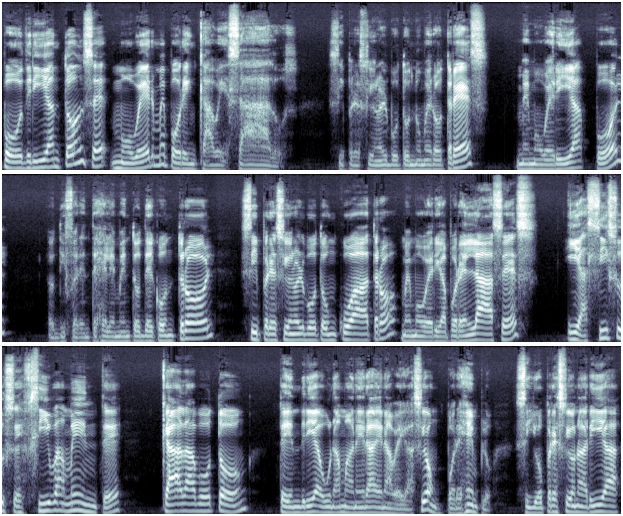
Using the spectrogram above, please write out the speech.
podría entonces moverme por encabezados. Si presiono el botón número 3, me movería por los diferentes elementos de control. Si presiono el botón 4, me movería por enlaces. Y así sucesivamente, cada botón tendría una manera de navegación. Por ejemplo, si yo presionaría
